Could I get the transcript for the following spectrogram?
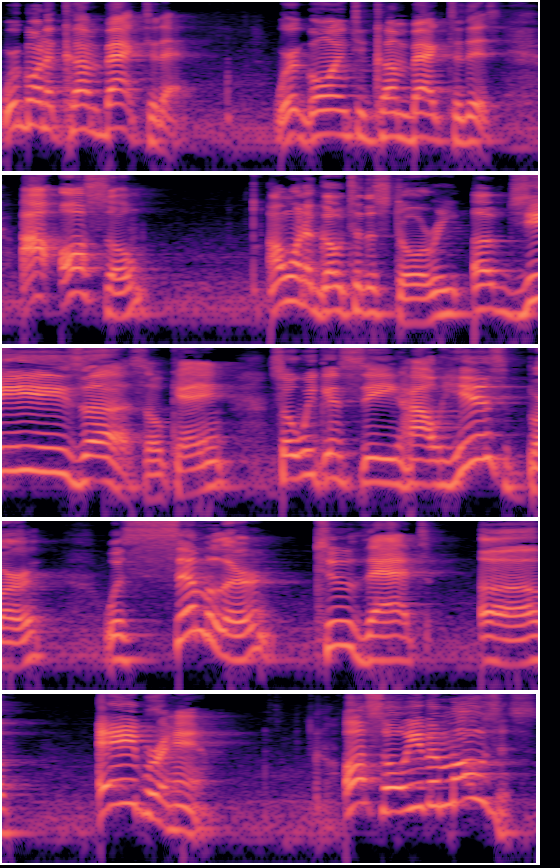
we're going to come back to that. We're going to come back to this. I also I want to go to the story of Jesus, okay? So we can see how his birth was similar to that of Abraham. Also, even Moses.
